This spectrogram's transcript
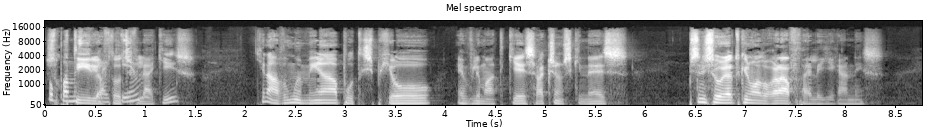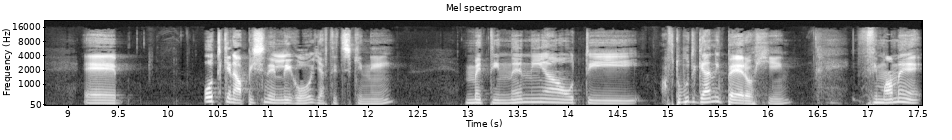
Στο πάμε στη κτίριο αυτό της φυλακή. φυλακής. Και να δούμε μία από τις πιο εμβληματικές action σκηνές στην ιστορία του κινηματογράφου, θα έλεγε κανείς. Ε, ό,τι και να πεις είναι λίγο για αυτή τη σκηνή, με την έννοια ότι αυτό που την κάνει υπέροχη, θυμάμαι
